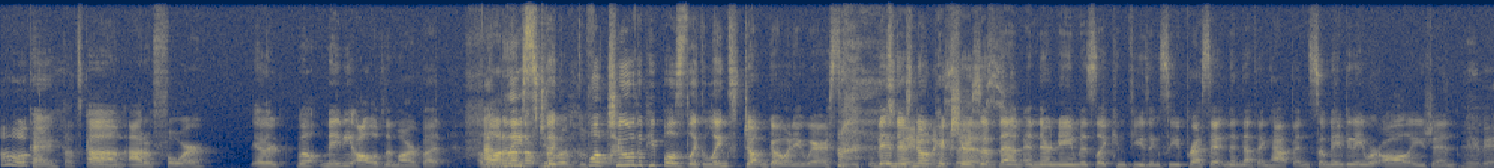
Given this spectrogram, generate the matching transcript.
oh, okay. That's good. um, out of four. The other, well, maybe all of them are, but a At lot of them. least don't- two like, of the well, four. two of the people's like links don't go anywhere. So then there's no don't pictures of them, and their name is like confusing. So you press it, and then nothing happens. So maybe they were all Asian, Maybe.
